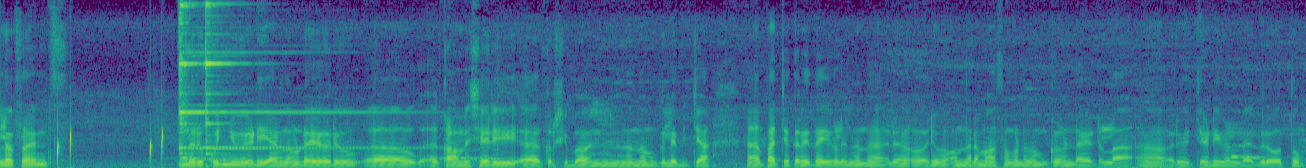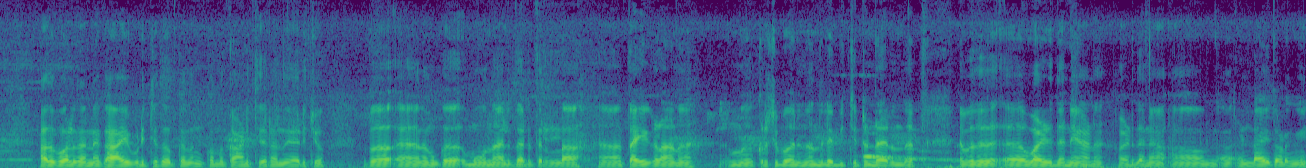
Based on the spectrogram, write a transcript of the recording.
ഹലോ ഫ്രണ്ട്സ് ഇന്നൊരു കുഞ്ഞു വീടിയാണ് നമ്മുടെ ഒരു കളമശ്ശേരി കൃഷിഭവനിൽ നിന്ന് നമുക്ക് ലഭിച്ച പച്ചക്കറി തൈകളിൽ നിന്ന് ഒരു ഒരു ഒന്നര മാസം കൊണ്ട് നമുക്ക് ഉണ്ടായിട്ടുള്ള ഒരു ചെടികളുടെ ഗ്രോത്തും അതുപോലെ തന്നെ കായ് പിടിച്ചതൊക്കെ നിങ്ങൾക്കൊന്ന് കാണിച്ചു തരാമെന്ന് വിചാരിച്ചു. അപ്പോൾ നമുക്ക് മൂന്നാൽ തരത്തിലുള്ള തൈകളാണ് കൃഷിഭവനിൽ നിന്ന് ലഭിച്ചിട്ടുണ്ടായിരുന്നത്. അപ്പോൾ ഇത് വഴുതനയാണ്. വഴുതന ഉണ്ടായി തുടങ്ങി.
